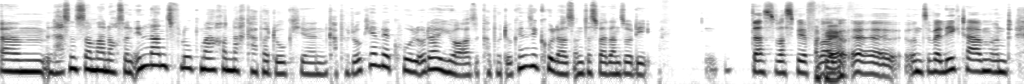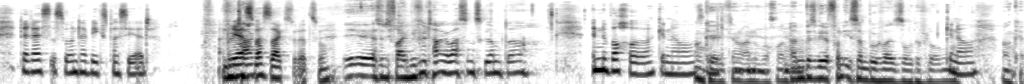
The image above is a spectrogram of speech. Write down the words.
ähm, lass uns doch mal noch so einen Inlandsflug machen nach Kappadokien. Kappadokien wäre cool, oder? Ja, also Kappadokien sieht cool aus. Und das war dann so die, das, was wir vor, Okay. äh, uns überlegt haben und der Rest ist so unterwegs passiert. Andreas, was sagst du dazu? Äh, Also die Frage, wie viele Tage warst du insgesamt da? Eine Woche, genau. Okay, sind- dann eine Woche. Und ja. dann bist du wieder von Istanbul quasi zurückgeflogen. Genau. Okay.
